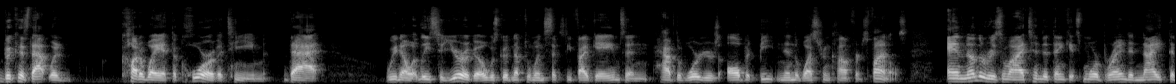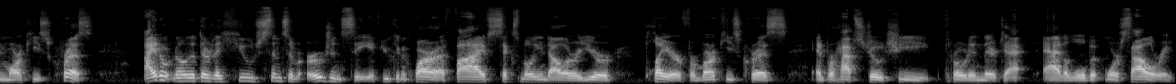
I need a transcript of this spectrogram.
Because that would cut away at the core of a team that we know at least a year ago was good enough to win 65 games and have the Warriors all but beaten in the Western Conference Finals. And another reason why I tend to think it's more Brandon Knight than Marquese Chriss, I don't know that there's a huge sense of urgency if you can acquire a five, six million dollar a year player for Marquese Chriss and perhaps Zhou Qi thrown in there to add a little bit more salary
